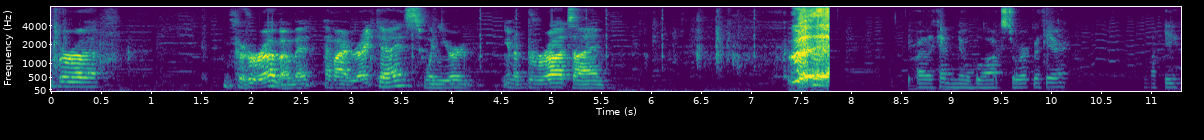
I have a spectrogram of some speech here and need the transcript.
Bruh. Bruh moment. Am I right, guys? When you're in a bra time. I like have no blocks to work with here. Lucky.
